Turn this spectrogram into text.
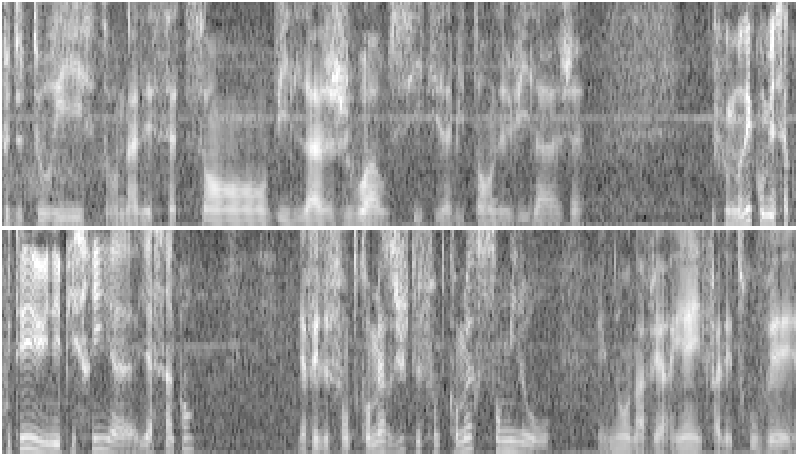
peu de touristes, on a les 700 villageois aussi qui habitent dans le village. Je vous demandais combien ça coûtait une épicerie euh, il y a 5 ans? Il y avait le fonds de commerce, juste le fonds de commerce, 100 000 euros. Et nous, on n'avait rien, il fallait trouver.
